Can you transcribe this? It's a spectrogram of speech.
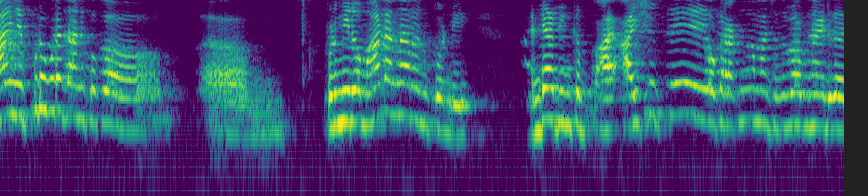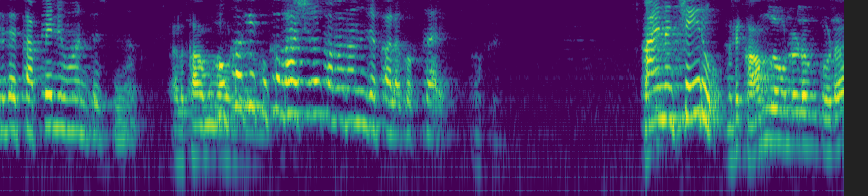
ఆయన ఎప్పుడు కూడా దానికి ఒక ఇప్పుడు మీరు మాట అన్నారనుకోండి అంటే అది ఇంకా ఐ షుడ్ సే ఒక రకంగా మా చంద్రబాబు నాయుడు అది తప్పేనేమో అనిపిస్తుంది నాకు. కామ్గా కుక్కకి కుక్క భాషలో సమాధానం చెప్పాలి ఒక్కొక్కసారి. ఆయన చేయరు. అంటే కామ్గా ఉండడం కూడా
